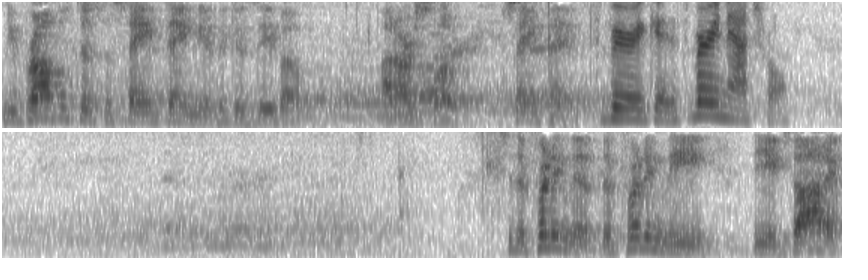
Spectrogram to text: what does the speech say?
New Braunfels does the same thing near the gazebo on our slope. Same thing. It's very good. It's very natural. So they're putting the they're putting the the exotic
